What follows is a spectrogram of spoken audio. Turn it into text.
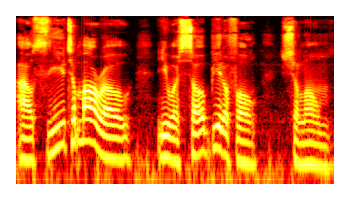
I'll see you tomorrow. You are so beautiful. Shalom.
